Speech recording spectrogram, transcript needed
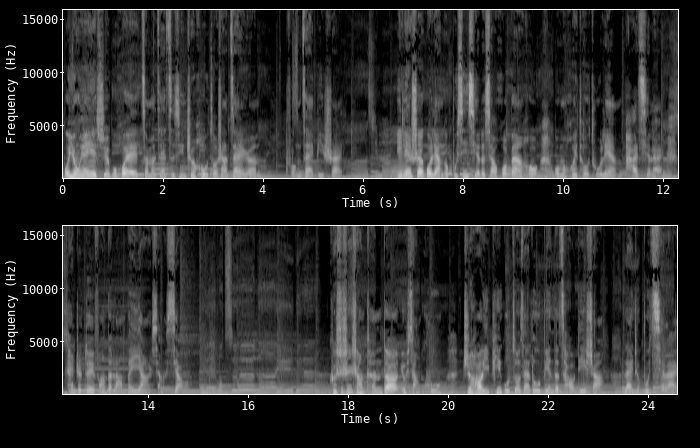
我永远也学不会怎么在自行车后座上载人，逢载必摔。一连摔过两个不信邪的小伙伴后，我们灰头土脸爬起来，看着对方的狼狈样想笑，可是身上疼的又想哭，只好一屁股坐在路边的草地上。赖着不起来。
